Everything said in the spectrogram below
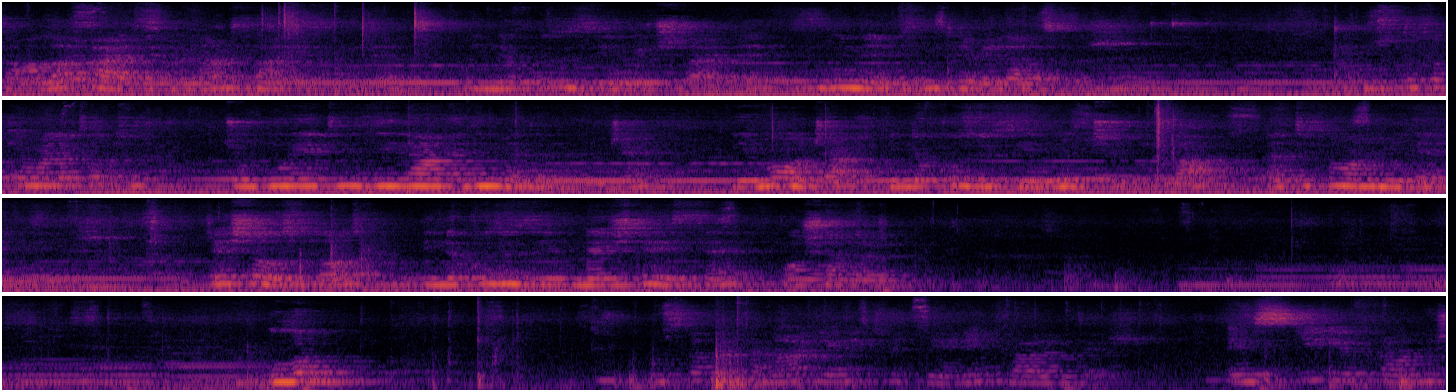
sağlığa verdiği önem sayesinde 1923'lerde bugünlerimizin temeli atılır. Mustafa Kemal Atatürk, Cumhuriyetimiz ilan edilmeden önce 20 Ocak 1923 yılında Latife Hanım ile evlenir. 5 Ağustos 1925'te ise boşanır. Ulu Mustafa Kemal yeni Türkiye'nin kalbidir. Eski yıpranmış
